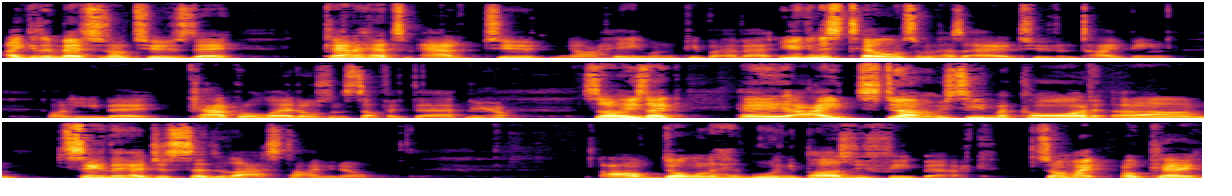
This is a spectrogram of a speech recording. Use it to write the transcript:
I get a message on Tuesday. Kind of had some attitude. You know, I hate when people have attitude. You can just tell when someone has attitude in typing on eBay. Capital letters and stuff like that. Yeah. So he's like, "Hey, I still haven't received my card. Um, same thing I just said the last time. You know, I don't want to ruin your positive feedback." So I'm like, "Okay,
